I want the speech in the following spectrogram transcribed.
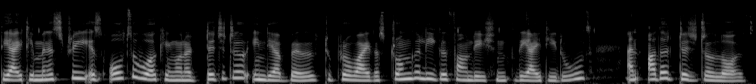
The IT Ministry is also working on a Digital India Bill to provide a stronger legal foundation for the IT rules and other digital laws,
